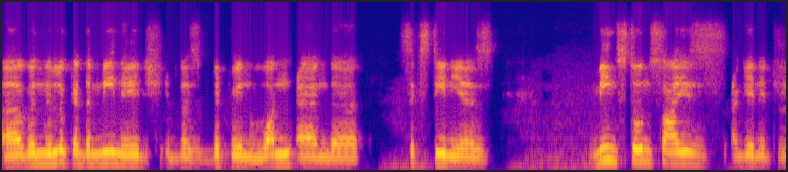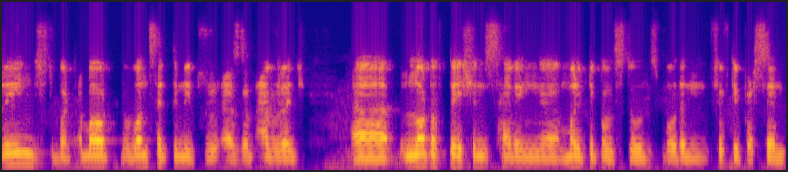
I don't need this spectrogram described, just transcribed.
Uh, when we look at the mean age, it was between one and uh, 16 years Mean stone size, again, it ranged, but about one centimeter as an average. A uh, lot of patients having uh, multiple stones, more than 50%.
